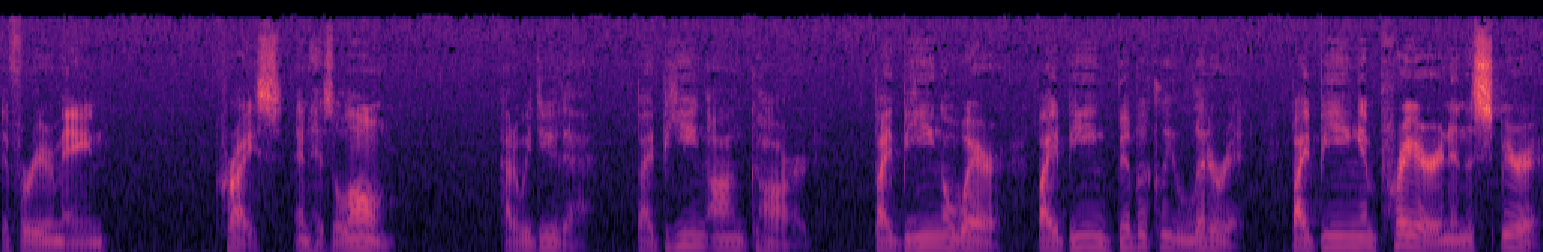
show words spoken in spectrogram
if we remain Christ and His alone. How do we do that? By being on guard, by being aware, by being biblically literate, by being in prayer and in the Spirit,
